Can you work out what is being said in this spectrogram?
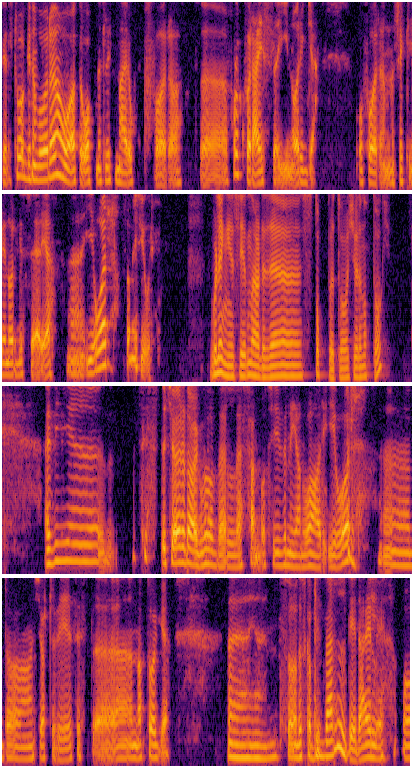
til togene våre, og at det åpnes litt mer opp for at uh, folk får reise i Norge. Og får en skikkelig norgesferie uh, i år som i fjor. Hvor lenge siden er dere stoppet å kjøre nattog? Uh, siste kjøredag var vel 25.1 i år. Da kjørte vi siste nattoget. Så det skal bli veldig deilig å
